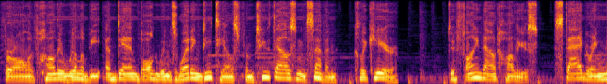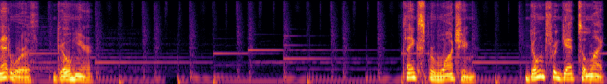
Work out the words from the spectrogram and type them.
For all of Holly Willoughby and Dan Baldwin's wedding details from 2007, click here. To find out Holly's staggering net worth, go here. Thanks for watching. Don't forget to like,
